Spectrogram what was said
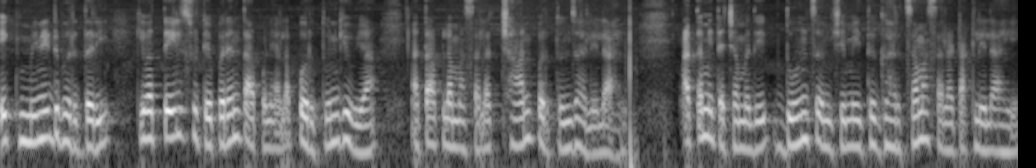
एक मिनिटभर तरी किंवा तेल सुटेपर्यंत आपण याला परतून घेऊया. आता आपला मसाला छान परतून झालेला आहे. आता मी त्याच्यामध्ये दोन चमचे मी इथं घरचा मसाला टाकलेला आहे.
